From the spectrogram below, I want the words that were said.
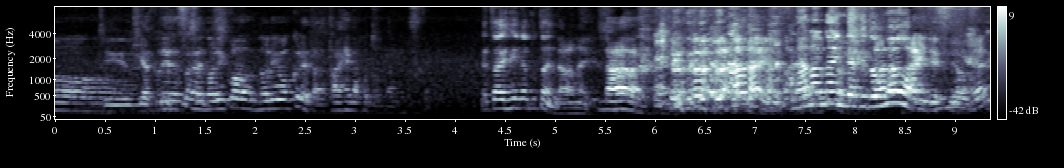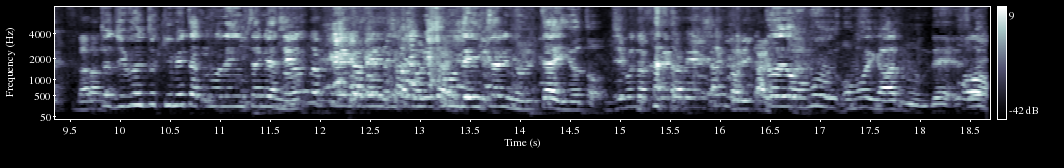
うんっていう逆にでそれ乗りこ乗り遅れたら大変なことになるんですか？で大変なことにならないです。ならないならないんだけどもならないですよね。自分と決めたこの電車には乗自分の決めた電車に乗りこたい。の電車に乗りたいよと。自分の決めた電車に乗りたい。そういう思う思いがあるのでその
